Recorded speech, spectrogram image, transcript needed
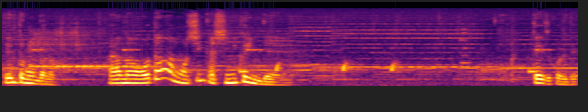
テントモンだろ。あの、お玉も進化しにくいんで、とりあえずこれで。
